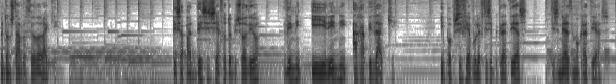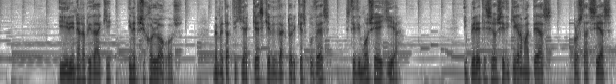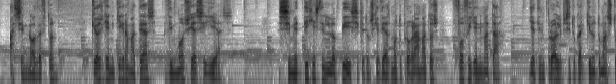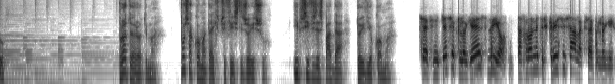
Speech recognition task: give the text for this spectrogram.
με τον Σταύρο Θεοδωράκη. Τις απαντήσεις σε αυτό το επεισόδιο δίνει η Ειρήνη Αγαπηδάκη, υποψήφια βουλευτής επικρατείας της Νέας Δημοκρατίας. Η Ειρήνη Αγαπηδάκη είναι ψυχολόγος, με μεταπτυχιακές και διδακτορικές σπουδές στη δημόσια υγεία. Υπηρέτησε ως ειδική γραμματέας προστασίας ασυνόδευτων και ως γενική γραμματέας δημόσιας υγείας συμμετείχε στην υλοποίηση και τον σχεδιασμό του προγράμματος «Φόφη γεννηματά» για την πρόληψη του καρκίνου του μαστού. Πρώτο ερώτημα. Πόσα κόμματα έχεις ψηφίσει στη ζωή σου ή ψήφιζες πάντα το ίδιο κόμμα; Σε εθνικές εκλογές δύο. Τα χρόνια της κρίσης άλλαξα επιλογή.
